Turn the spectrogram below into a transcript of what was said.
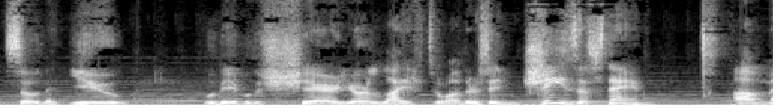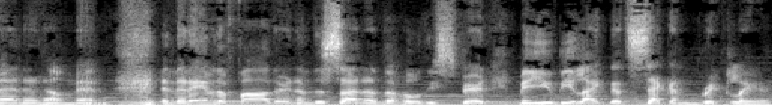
so that you will be able to share your life to others. In Jesus' name, Amen and amen. In the name of the Father and of the Son and of the Holy Spirit, may you be like that second bricklayer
